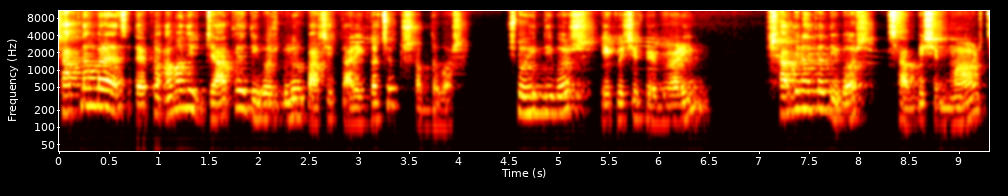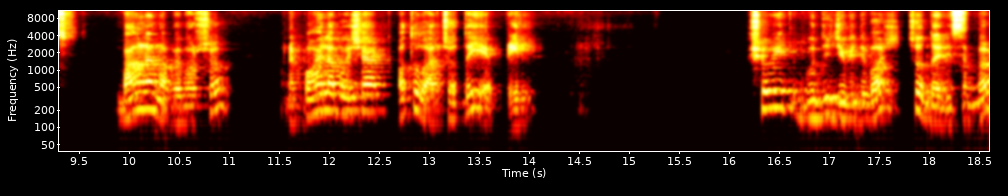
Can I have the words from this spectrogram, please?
সাত নম্বরে আছে, দেখো, আমাদের জাতীয় দিবসগুলোর পাশে তারিখবাচক শব্দ বসে শহীদ দিবস, একুশে ফেব্রুয়ারি স্বাধীনতা দিবস ছাব্বিশে মার্চ, বাংলা নববর্ষ মানে পহেলা বৈশাখ অথবা চোদ্দই এপ্রিল। শহীদ বুদ্ধিজীবী দিবস চোদ্দই ডিসেম্বর,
